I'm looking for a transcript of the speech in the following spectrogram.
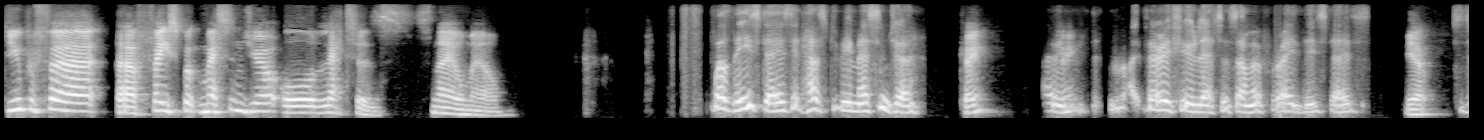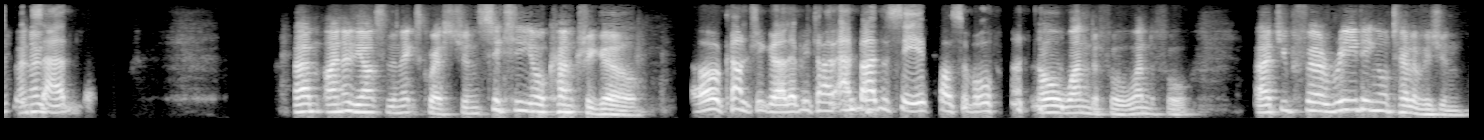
you prefer uh, Facebook Messenger or letters, snail mail? Well, these days it has to be messenger. Okay. I mean, write very few letters, I'm afraid, these days. Yeah. It's a I know- sad. Um, I know the answer to the next question. City or country girl? Oh, country girl every time, and by the sea if possible. Oh, wonderful, wonderful. Uh, do you prefer reading or television?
